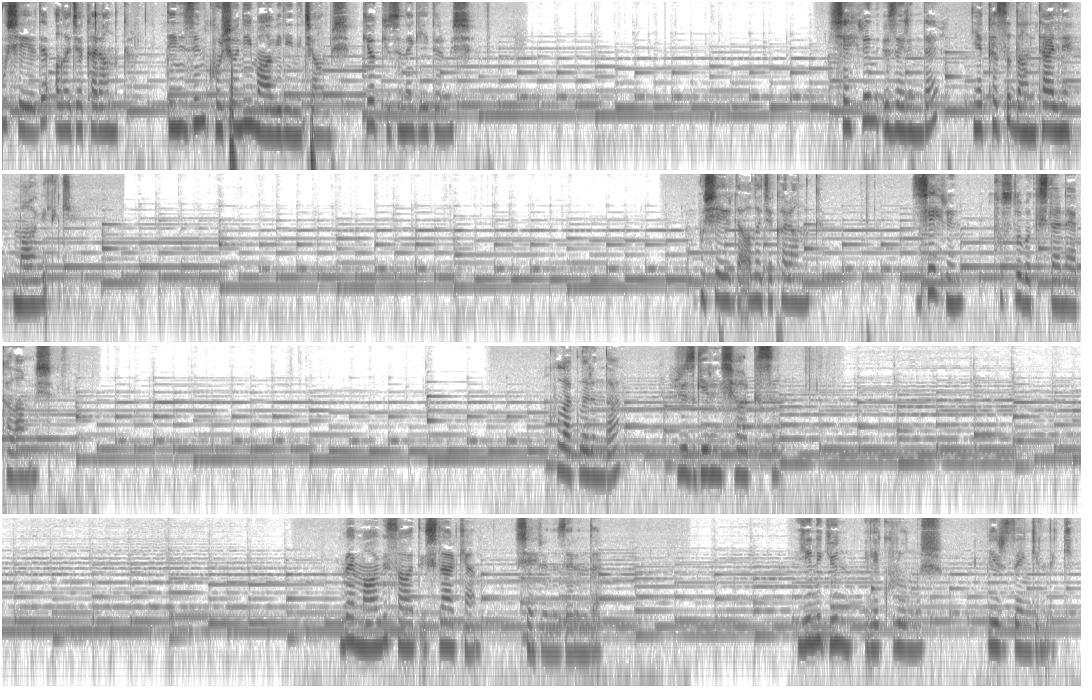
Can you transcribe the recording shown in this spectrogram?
Bu şehirde alaca karanlık. Denizin kurşuni maviliğini çalmış, gökyüzüne giydirmiş. Şehrin üzerinde yakası dantelli mavilik. Bu şehirde alaca karanlık. Şehrin puslu bakışlarına yakalanmış. Kulaklarında rüzgarın şarkısı. Ve mavi saat işlerken şehrin üzerinde. Yeni gün ile kurulmuş bir zenginlik.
